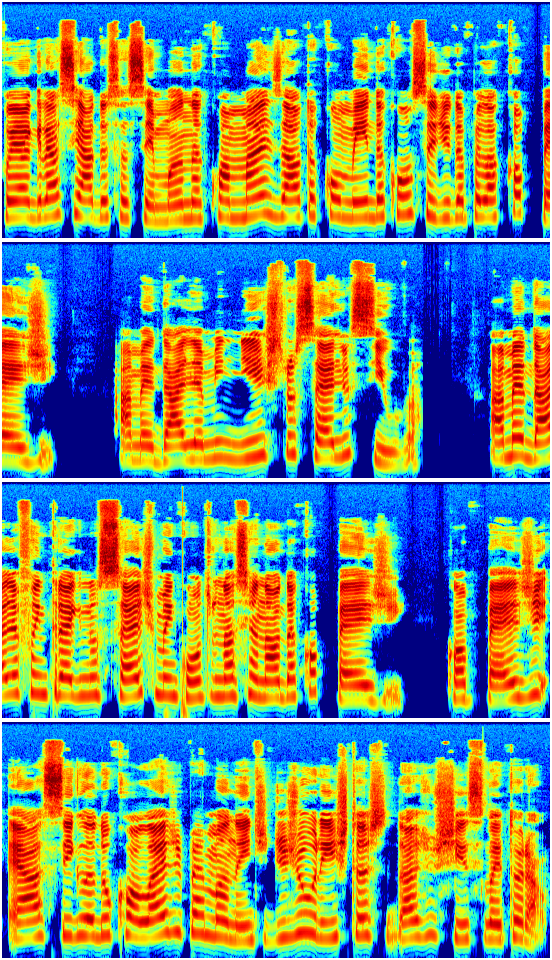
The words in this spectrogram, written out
foi agraciado essa semana com a mais alta comenda concedida pela COPEG, a medalha Ministro Célio Silva. A medalha foi entregue no sétimo Encontro Nacional da COPEG. COPEG é a sigla do Colégio Permanente de Juristas da Justiça Eleitoral.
